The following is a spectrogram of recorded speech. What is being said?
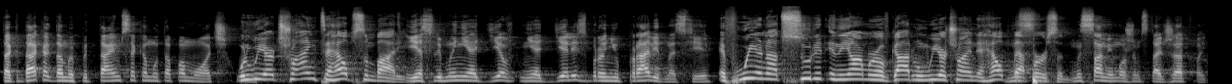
тогда, когда мы пытаемся кому-то помочь, When we are trying to help somebody, если мы не, одев, не оделись в броню праведности, if we are not suited in the armor of God when we are trying to help мы, that с- person, мы сами можем стать жертвой.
